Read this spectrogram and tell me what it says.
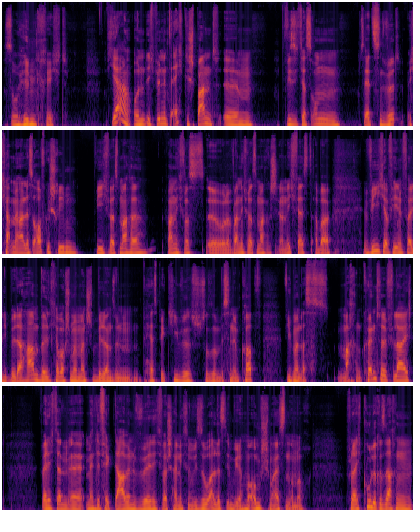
so hinkriegt. Ja, und ich bin jetzt echt gespannt, ähm, wie sich das um, setzen wird. Ich habe mir alles aufgeschrieben, wie ich was mache. Wann ich was äh, oder wann ich was mache, steht noch nicht fest, aber wie ich auf jeden Fall die Bilder haben will. Ich habe auch schon bei manchen Bildern so eine Perspektive so ein bisschen im Kopf, wie man das machen könnte vielleicht. Wenn ich dann äh, im Endeffekt da bin, würde ich wahrscheinlich sowieso alles irgendwie nochmal umschmeißen und noch vielleicht coolere Sachen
